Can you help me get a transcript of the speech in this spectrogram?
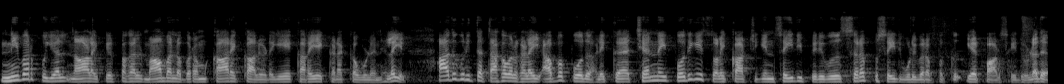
நிவர் புயல் நாளை பிற்பகல் மாமல்லபுரம் காரைக்கால் இடையே கரையை கடக்க உள்ள நிலையில் அது குறித்த தகவல்களை அவ்வப்போது அளிக்க சென்னை பொதிகை தொலைக்காட்சியின் செய்தி பிரிவு சிறப்பு செய்தி ஒளிபரப்புக்கு ஏற்பாடு செய்துள்ளது.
